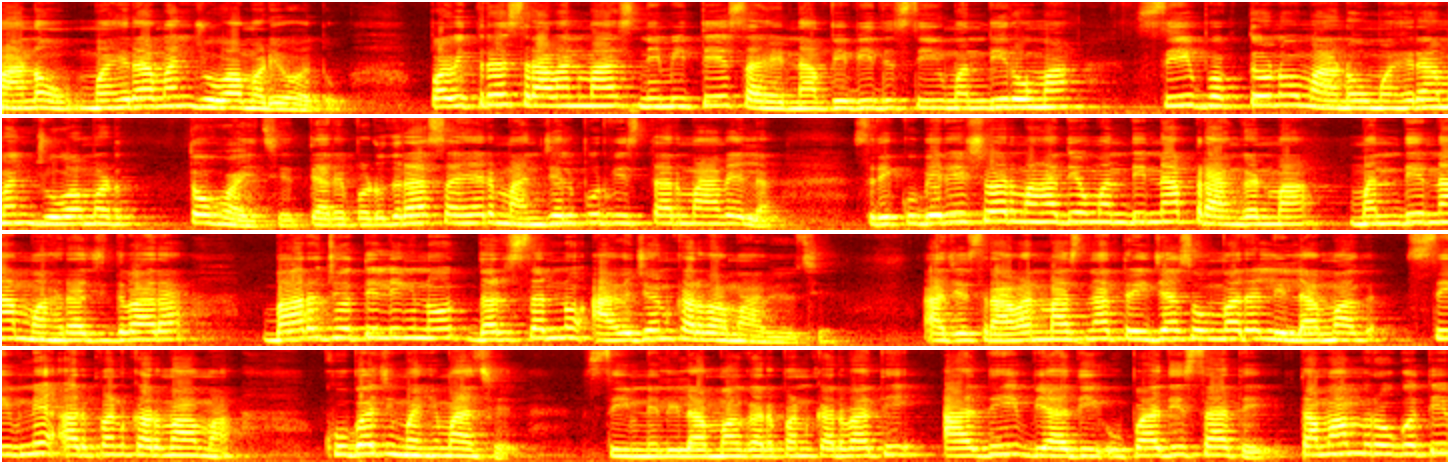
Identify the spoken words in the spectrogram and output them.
માનવ મહેરામન જોવા મળ્યો હતો. પવિત્ર શ્રાવણ માસ નિમિત્તે શહેરના વિવિધ શિવ મંદિરોમાં શિવ ભક્તોનો માનવ મહેરામન જોવા મળતો હોય છે. ત્યારે વડોદરા શહેર માંજલપુર વિસ્તારમાં આવેલા શ્રી કુબેરેશ્વર મહાદેવ મંદિરના પ્રાંગણમાં મંદિરના મહારાજ દ્વારા બાર જ્યોતિર્લિંગનો દર્શનનું આયોજન કરવામાં આવ્યું છે. આજે શ્રાવણ માસના ત્રીજા સોમવારે લીલા મગ શિવને અર્પણ કરવામાં ખૂબ જ મહિમા છે. શિવને લીલા મગ અર્પણ કરવાથી આધિ વ્યાધિ, ઉપાધિ સાથે તમામ રોગોથી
